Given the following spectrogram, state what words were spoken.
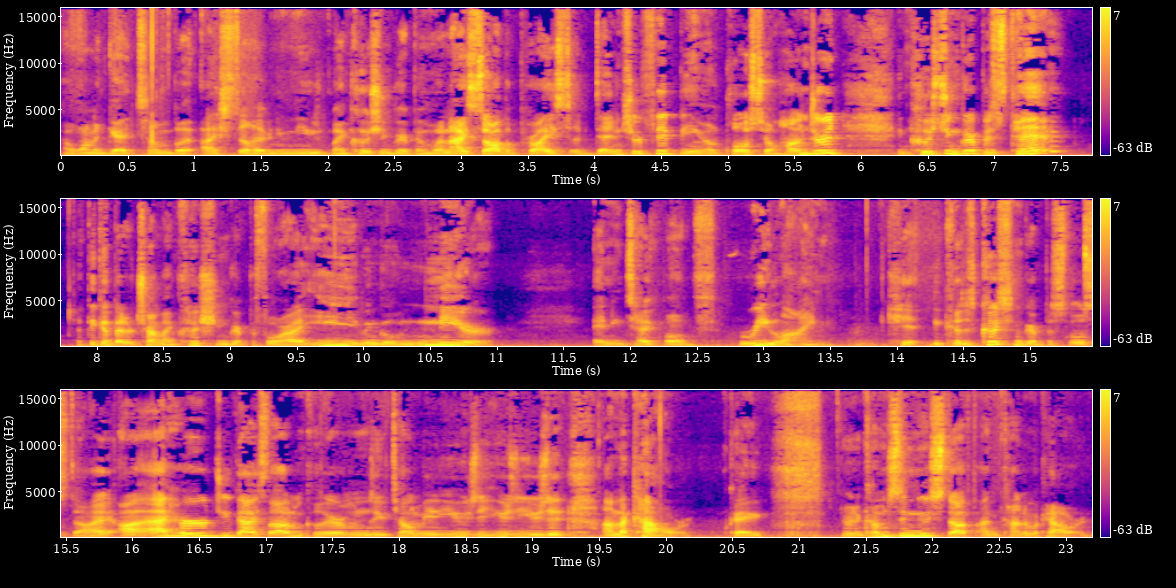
I want to get some, but I still haven't even used my cushion grip. And when I saw the price of DenSureFit being close to 100 and cushion grip is 10, I think I better try my cushion grip before I even go near any type of reline kit because cushion grip is supposed to. I, I heard you guys loud and clear when you tell me to use it, use it, use it. I'm a coward, okay? When it comes to new stuff, I'm kind of a coward.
